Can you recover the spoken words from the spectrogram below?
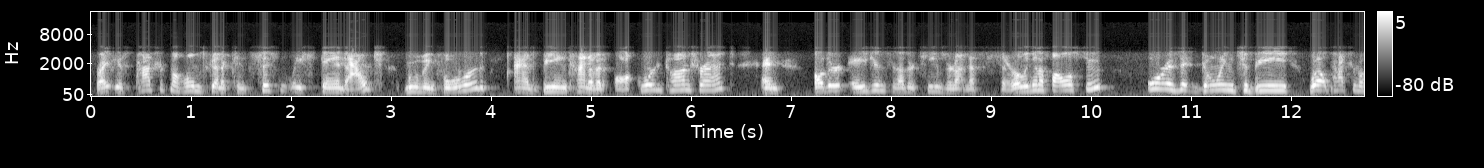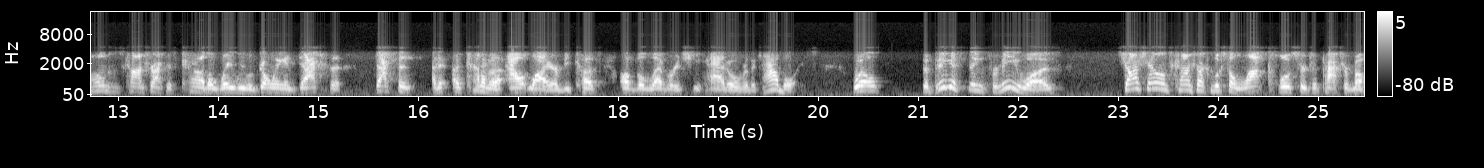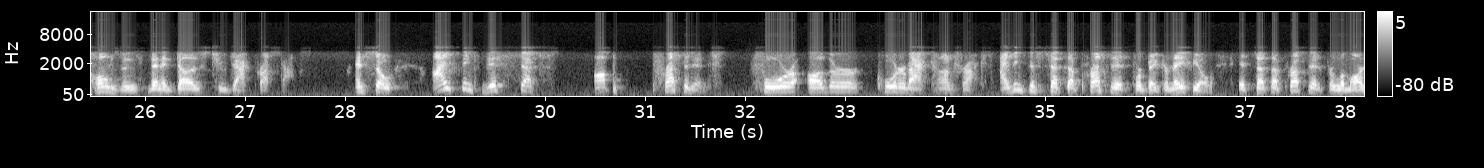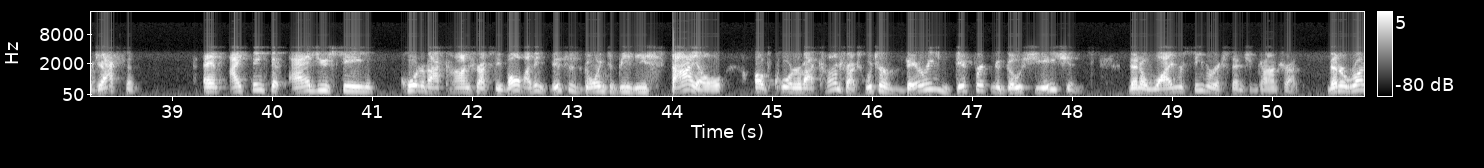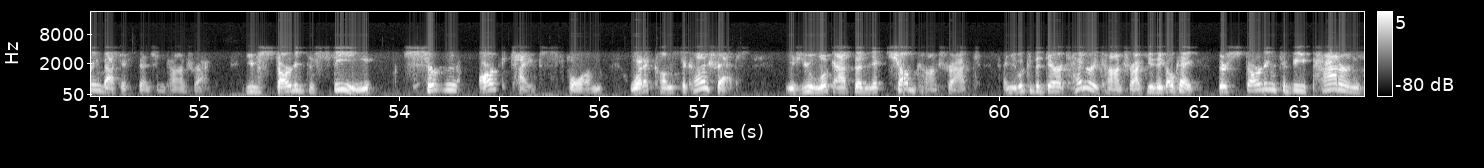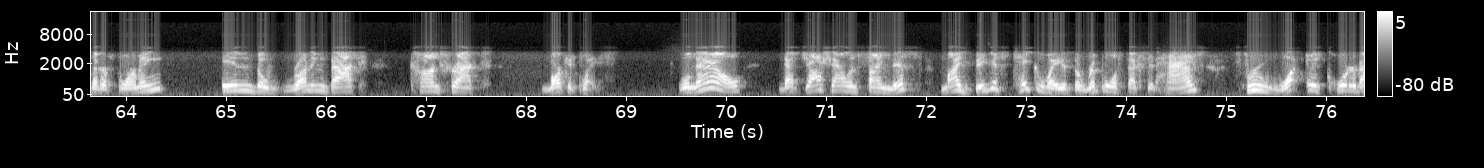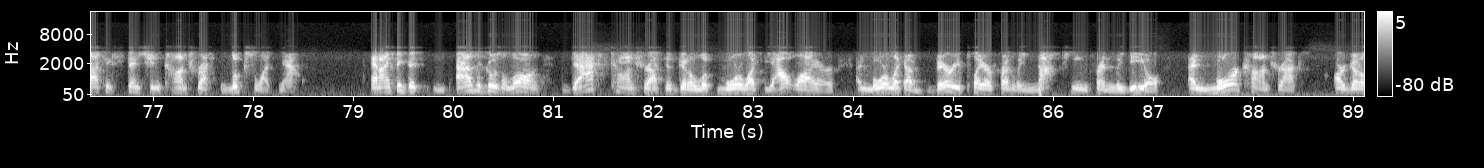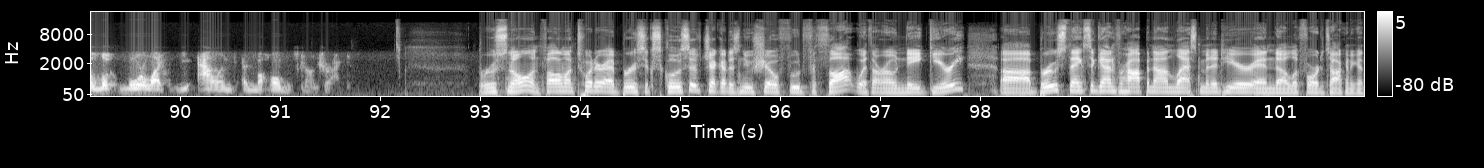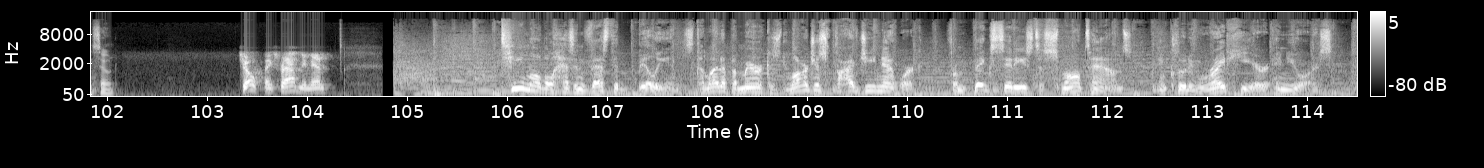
Right? Is Patrick Mahomes going to consistently stand out moving forward as being kind of an awkward contract and other agents and other teams are not necessarily going to follow suit? Or is it going to be, well, Patrick Mahomes' contract is kind of the way we were going and Dak's a, Dak's a, a, a kind of an outlier because of the leverage he had over the Cowboys? Well, the biggest thing for me was Josh Allen's contract looks a lot closer to Patrick Mahomes' than it does to Dak Prescott's. And so I think this sets up precedent for other quarterback contracts. I think this sets up precedent for Baker Mayfield. It sets up precedent for Lamar Jackson. And I think that as you see quarterback contracts evolve, I think this is going to be the style of quarterback contracts, which are very different negotiations than a wide receiver extension contract, than a running back extension contract. You've started to see certain archetypes form when it comes to contracts. If you look at the Nick Chubb contract and you look at the Derrick Henry contract, you think, okay, there's starting to be patterns that are forming in the running back contract marketplace. Well, now that Josh Allen signed this, my biggest takeaway is the ripple effects it has through what a quarterback extension contract looks like now. And I think that as it goes along, Dak's contract is going to look more like the outlier and more like a very player-friendly, not team-friendly deal. And more contracts are going to look more like the Allens and Mahomes contract. Bruce Nolan. Follow him on Twitter at Bruce Exclusive. Check out his new show, Food for Thought, with our own Nate Geary. Uh, Bruce, thanks again for hopping on last minute here, and uh, look forward to talking again soon. Joe, thanks for having me, man. T-Mobile has invested billions to light up America's largest 5G network from big cities to small towns, including right here in yours.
